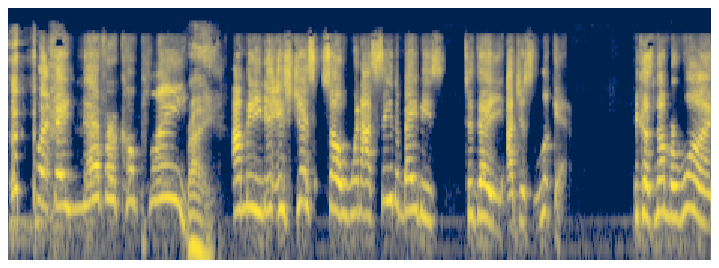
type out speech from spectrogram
but they never complain. Right. I mean, it's just so when I see the babies today, I just look at them. Because number one,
